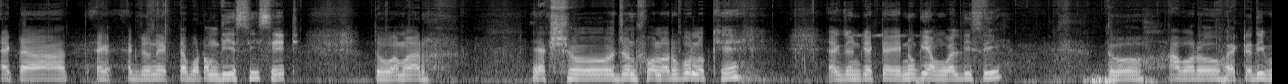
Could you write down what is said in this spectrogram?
একটা, এক- একজনে একটা বটম দিয়েছি সেট তো আমার একশো জন ফলোয়ার উপলক্ষে একজনকে একটা নোকিয়া মোবাইল দিছি। তো আবারও একটা দিব।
